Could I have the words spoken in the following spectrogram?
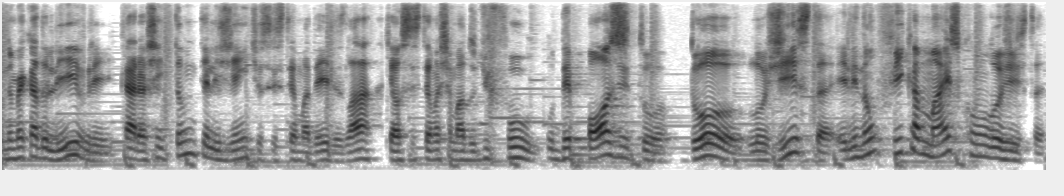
E no Mercado Livre, cara, eu achei tão inteligente o sistema deles lá, que é o sistema chamado de full. O depósito do lojista, ele não fica mais com o lojista,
